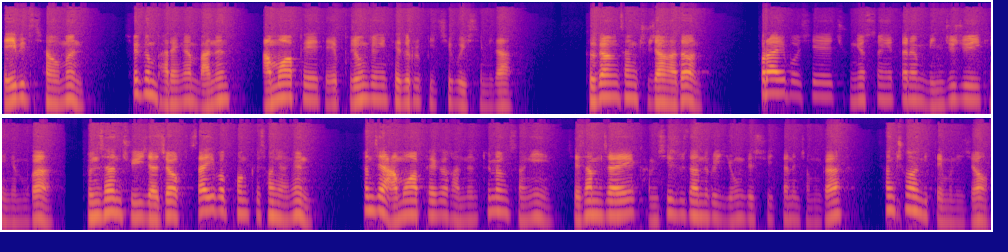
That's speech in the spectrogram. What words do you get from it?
데이비드 차움은 최근 발행한 많은 암호화폐에 대해 부정적인 태도를 비치고 있습니다. 그가 항상 주장하던 프라이버시의 중요성에 따른 민주주의 개념과 분산주의자적 사이버펑크 성향은 현재 암호화폐가 갖는 투명성이 제3자의 감시 수단으로 이용될 수 있다는 점과 상충하기 때문이죠.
